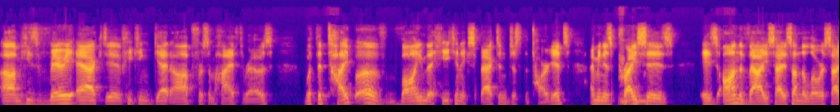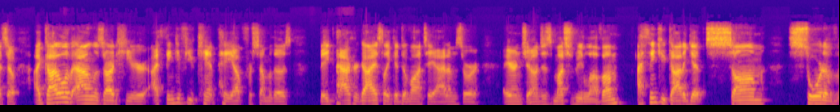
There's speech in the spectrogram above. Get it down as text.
Um, he's very active. He can get up for some high throws. With the type of volume that he can expect and just the targets, I mean, his price mm-hmm. is is on the value side. It's on the lower side. So I gotta love Allen Lazard here. I think if you can't pay up for some of those big Packer guys like a Davante Adams or Aaron Jones, as much as we love them, I think you got to get some sort of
